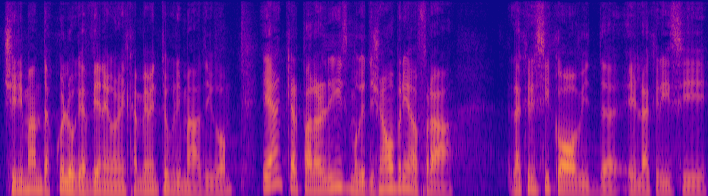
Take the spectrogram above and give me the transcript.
ci rimanda a quello che avviene con il cambiamento climatico e anche al parallelismo che diciamo prima fra la crisi Covid e la crisi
